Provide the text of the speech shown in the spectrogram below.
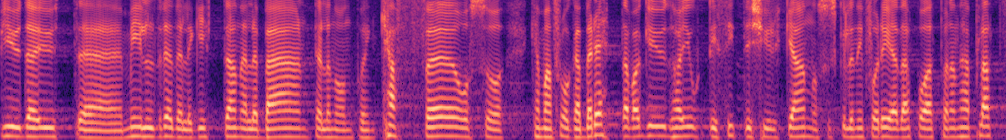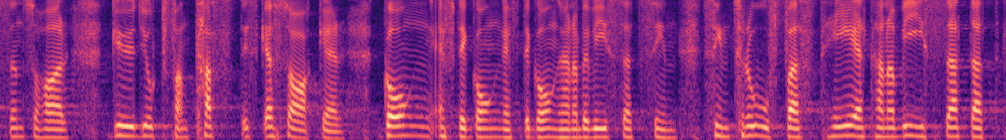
bjuda ut eh, Mildred eller Gittan eller Bernt eller någon på en kaffe och så kan man fråga berätta vad Gud har gjort i Citykyrkan och så skulle ni få reda på att på den här platsen så har Gud gjort fantastiska saker gång efter gång efter gång. Han har bevisat sin, sin trofasthet. Han har visat att,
